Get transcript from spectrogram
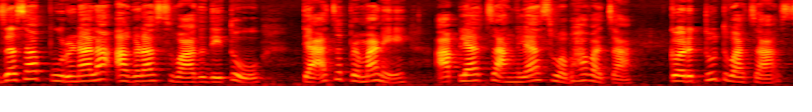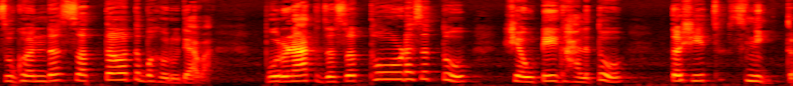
जसा पूर्णाला आगळा स्वाद देतो त्याचप्रमाणे आपल्या चांगल्या स्वभावाचा कर्तृत्वाचा सुगंध सतत बहरू द्यावा. पूर्णात जसं थोडंसं तूप शेवटी घालतो तशीच स्निग्ध.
